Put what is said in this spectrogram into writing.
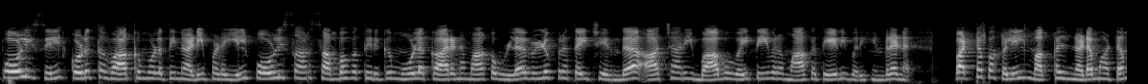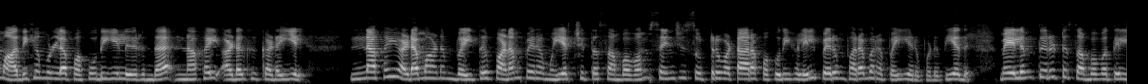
போலீசில் கொடுத்த வாக்குமூலத்தின் அடிப்படையில் போலீசார் சம்பவத்திற்கு மூல காரணமாக உள்ள விழுப்புரத்தைச் சேர்ந்த ஆச்சாரி பாபுவை தீவிரமாக தேடி வருகின்றனர். பட்டப்பகலில் மக்கள் நடமாட்டம் அதிகமுள்ள பகுதியில் இருந்த நகை அடகு கடையில் நகை அடமானம் வைத்து பணம் பெற முயற்சித்த சம்பவம் செஞ்சி சுற்றுவட்டார பகுதிகளில் பெரும் பரபரப்பை ஏற்படுத்தியது. மேலும் திருட்டு சம்பவத்தில்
